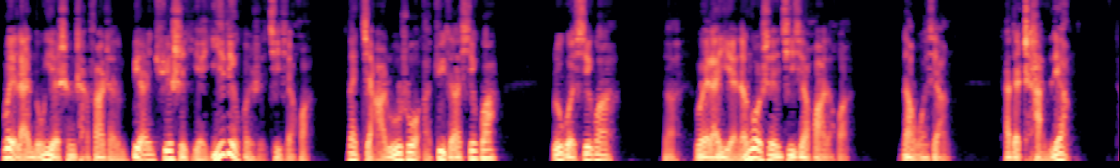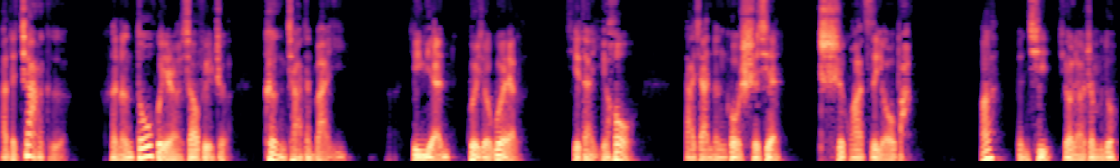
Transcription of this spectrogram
未来农业生产发展的必然趋势也一定会是机械化。那假如说啊，具体到西瓜，如果西瓜啊未来也能够实现机械化的话，那我想它的产量、它的价格可能都会让消费者更加的满意。今年贵就贵了，期待以后大家能够实现吃瓜自由吧。好了，本期就聊这么多。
